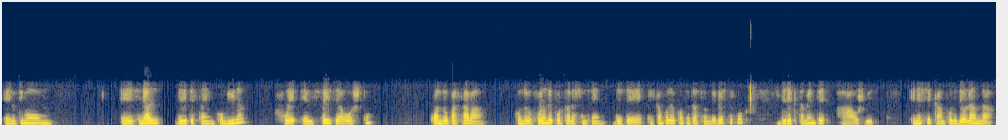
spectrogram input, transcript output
el último eh, señal de Edith Stein con vida fue el 6 de agosto, cuando pasaba, cuando fueron deportadas en tren desde el campo de concentración de Westerbork directamente a Auschwitz. En ese campo, desde Holanda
